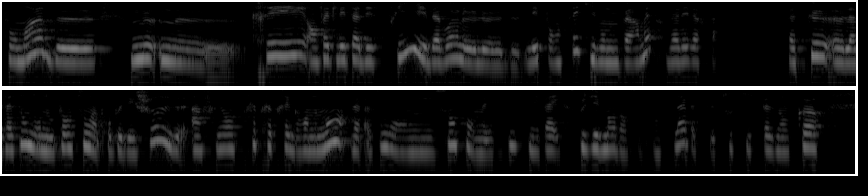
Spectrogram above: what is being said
pour moi de me, créer en fait l'état d'esprit et d'avoir les pensées qui vont me permettre d'aller vers ça. Parce que euh, la façon dont nous pensons à propos des choses influence très très très grandement la façon dont nous nous sentons, même si ce n'est pas exclusivement dans ce sens-là, parce que tout ce qui se passe dans le corps euh,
